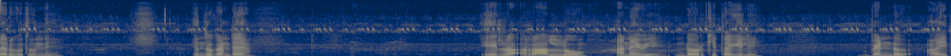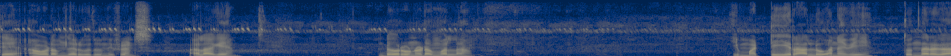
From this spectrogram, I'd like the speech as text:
జరుగుతుంది. ఎందుకంటే ఈ రా రాళ్ళు అనేవి డోర్కి తగిలి బెండ్ అయితే అవ్వడం జరుగుతుంది ఫ్రెండ్స్. అలాగే డోర్ ఉండడం వల్ల ఈ మట్టి రాళ్ళు అనేవి తొందరగా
